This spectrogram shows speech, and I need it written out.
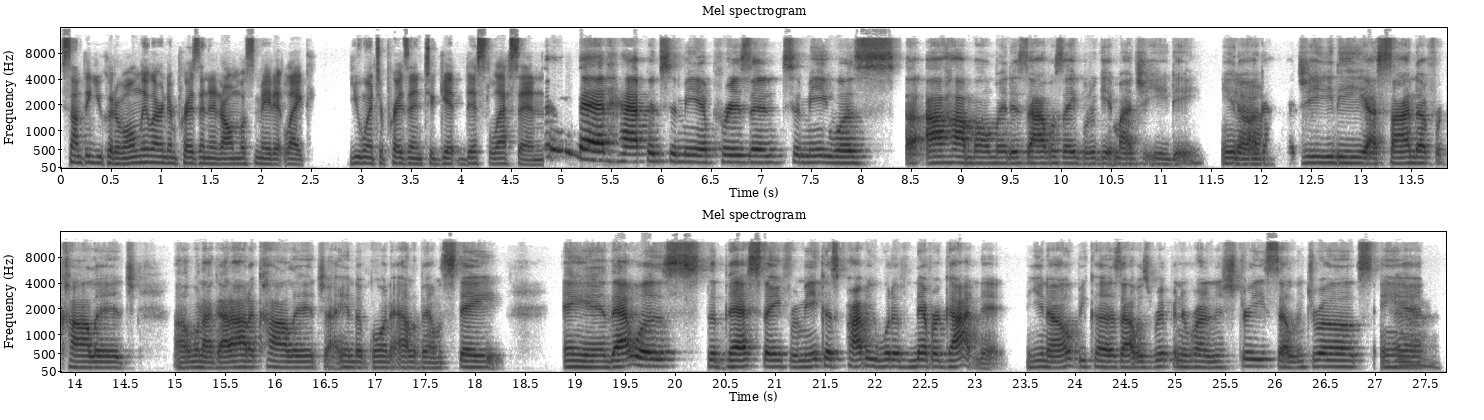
something you could have only learned in prison and it almost made it like you went to prison to get this lesson? that happened to me in prison to me was an aha moment as I was able to get my GED. You know, yeah. I got my GED, I signed up for college. Uh, when I got out of college, I ended up going to Alabama State. And that was the best thing for me because probably would have never gotten it, you know, because I was ripping and running the streets, selling drugs. And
